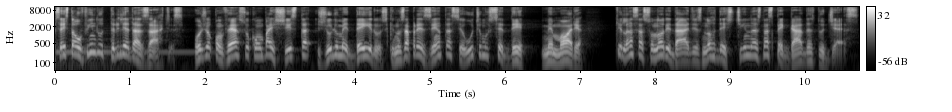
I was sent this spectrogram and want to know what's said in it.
Você está ouvindo Trilha das Artes. Hoje eu converso com o baixista Júlio Medeiros, que nos apresenta seu último CD, Memória, que lança sonoridades nordestinas nas pegadas do jazz.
